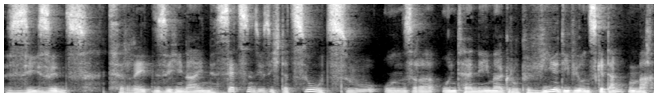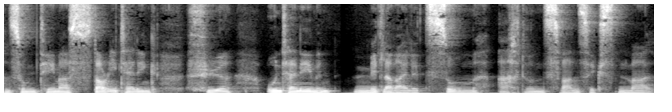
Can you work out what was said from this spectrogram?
Sie sind's. Treten Sie hinein, setzen Sie sich dazu zu unserer Unternehmergruppe. Wir, die wir uns Gedanken machen zum Thema Storytelling für Unternehmen. Mittlerweile zum 28. Mal.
